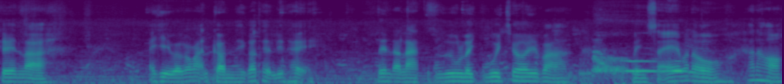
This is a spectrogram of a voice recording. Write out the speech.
Trên là anh chị và các bạn cần thì có thể liên hệ lên Đà Lạt du lịch, vui chơi và mình sẽ bắt đầu hát hò.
